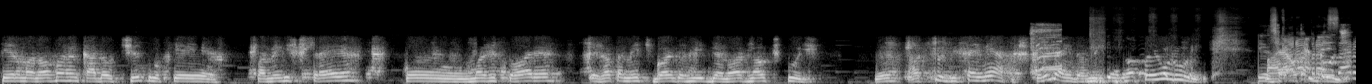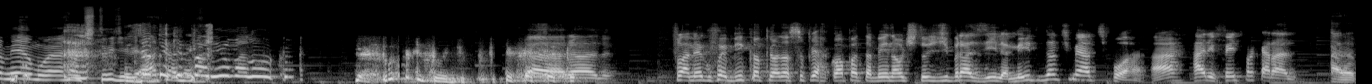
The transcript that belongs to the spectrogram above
ter uma nova arrancada ao título, porque o Flamengo estreia com uma vitória exatamente igual em 2019 na altitude. Né? Altitude de 100 metros, tudo bem, 2019 foi em Ururu. Os caras abraçaram mesmo a altitude. Exatamente. Pariu, maluco. Tudo altitude. Caralho. Flamengo foi bicampeão da Supercopa também na altitude de Brasília, 1.200 metros, porra. Ah, rarefeito pra caralho. Cara,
